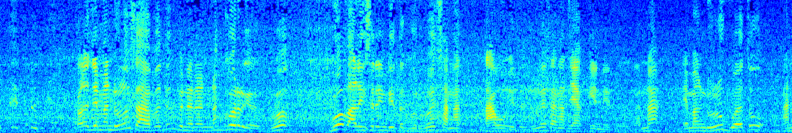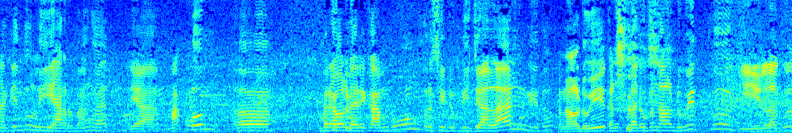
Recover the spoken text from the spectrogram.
Kalau zaman dulu sahabat itu beneran negur gitu. Gue gue paling sering ditegur. Gue sangat tahu itu. Gue sangat yakin itu. Karena emang dulu gue tuh anaknya tuh liar banget. Ya maklum uh, berawal dari kampung terus hidup di jalan gitu. Kenal duit. Ken, baru kenal duit gue gila gue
